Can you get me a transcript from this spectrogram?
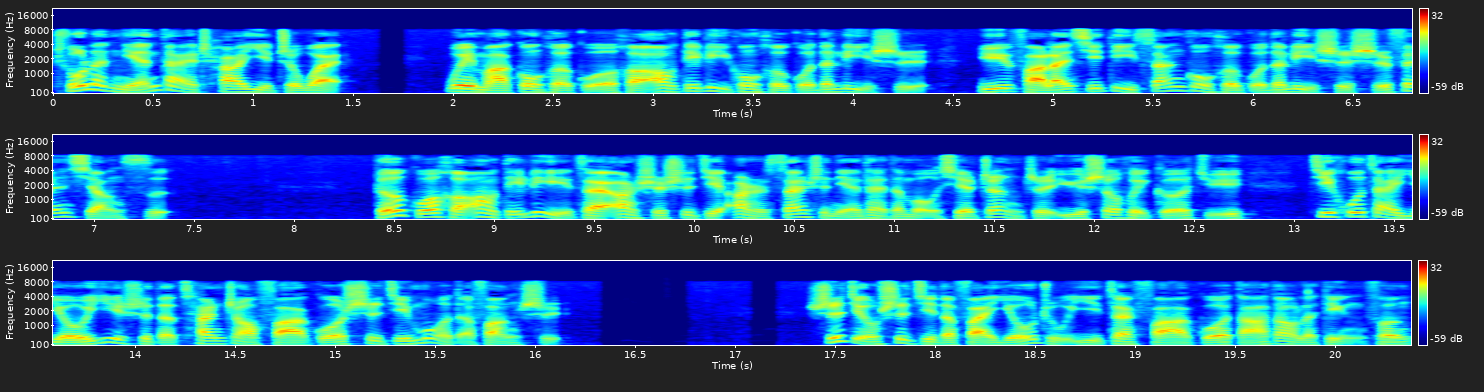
除了年代差异之外，魏玛共和国和奥地利共和国的历史与法兰西第三共和国的历史十分相似。德国和奥地利在20世纪二三十年代的某些政治与社会格局。几乎在有意识地参照法国世纪末的方式。十九世纪的反犹主义在法国达到了顶峰，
